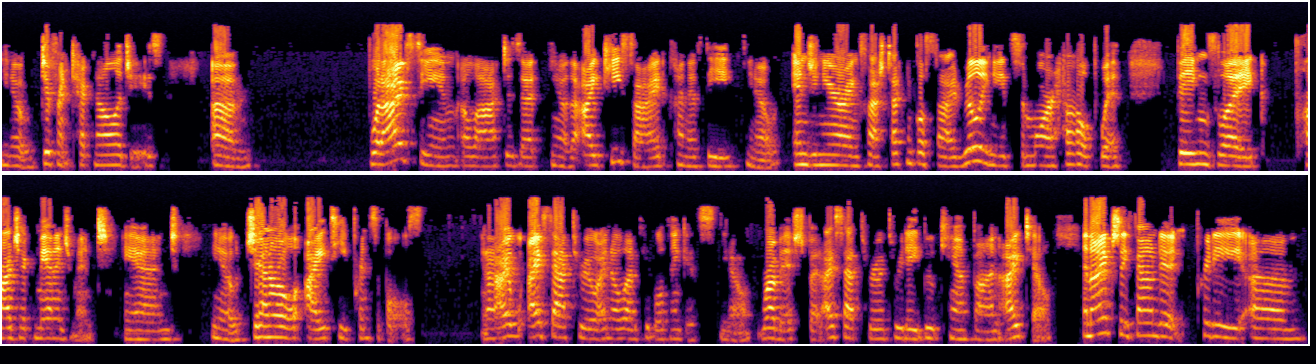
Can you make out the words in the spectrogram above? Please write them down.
you know, different technologies. Um, what I've seen a lot is that you know the IT side, kind of the you know engineering slash technical side, really needs some more help with things like project management and you know general IT principles. You know, I, I sat through. I know a lot of people think it's you know rubbish, but I sat through a three day boot camp on ITIL, and I actually found it pretty um,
